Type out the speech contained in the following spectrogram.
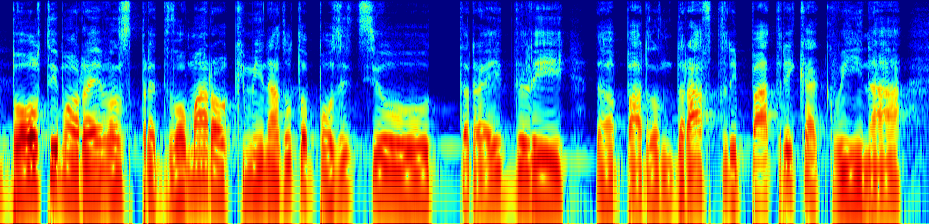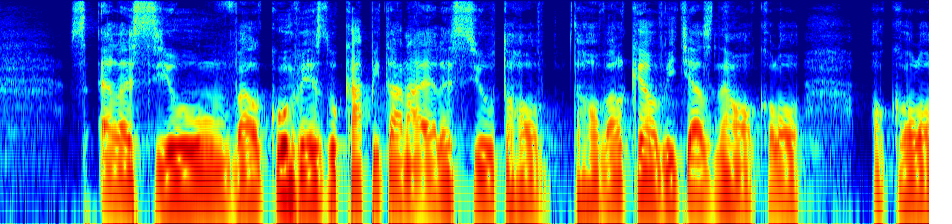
Baltimore Ravens pred dvoma rokmi na túto pozíciu tradeli, eh, pardon, draftli Patrika Queena z LSU, veľkú hviezdu kapitána LSU, toho, toho veľkého výťazného okolo, okolo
